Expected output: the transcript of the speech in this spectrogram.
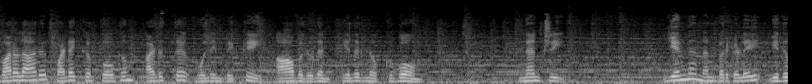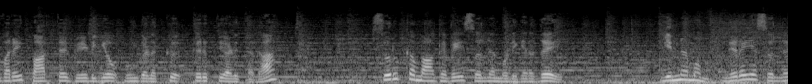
வரலாறு படைக்கப் போகும் அடுத்த ஒலிம்பிக்கை ஆவலுடன் எதிர்நோக்குவோம். நன்றி. என்ன நண்பர்களே இதுவரை பார்த்த வீடியோ உங்களுக்கு திருப்தி அளித்ததா? சுருக்கமாகவே சொல்ல முடிகிறது. இன்னமும் நிறைய சொல்ல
